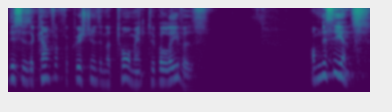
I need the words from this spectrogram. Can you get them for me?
This is a comfort for Christians and a torment to believers. Omniscience.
